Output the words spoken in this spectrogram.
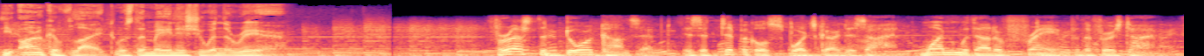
The arc of light was the main issue in the rear. For us, the door concept is a typical sports car design, one without a frame for the first time.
